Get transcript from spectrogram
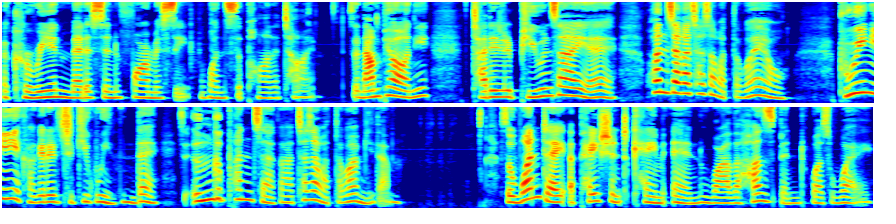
a Korean medicine pharmacy once upon a time. So 남편이 자리를 비운 사이에 환자가 찾아왔다고 해요. 부인이 가게를 지키고 있는데 응급 환자가 찾아왔다고 합니다. So one day a patient came in while the husband was away.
